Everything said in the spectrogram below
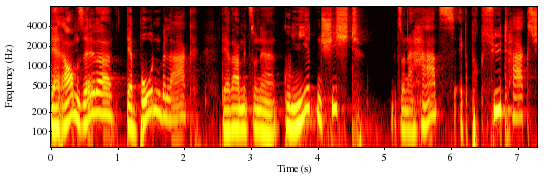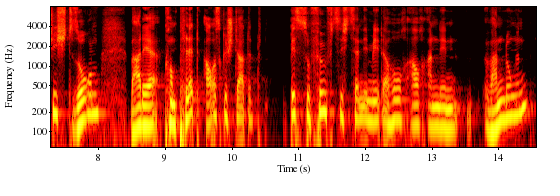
Der Raum selber, der Bodenbelag, der war mit so einer gummierten Schicht, mit so einer Harz-Epoxidharz-Schicht, so rum, war der komplett ausgestattet, bis zu 50 Zentimeter hoch, auch an den Wandungen.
